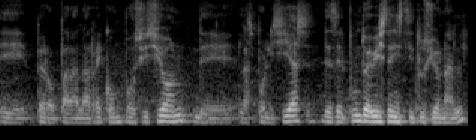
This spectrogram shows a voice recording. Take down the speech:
eh, pero para la recomposición de las policías desde el punto de vista institucional.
